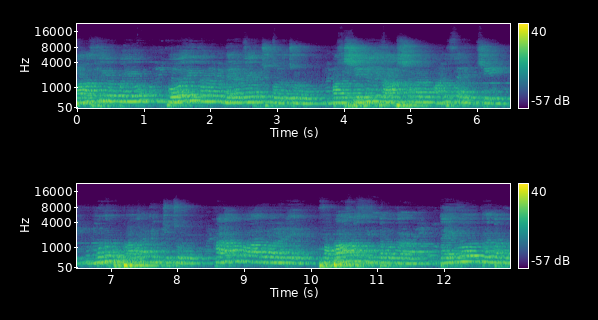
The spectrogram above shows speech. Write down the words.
మనసు యొక్కయు కోరికలను నెరవేర్చుకొనుచు మన శరీరాశ అనుసరించి మునుపు ప్రవర్తించుచు కడమ వారి వలనే స్వభావ సిద్ధముగా దైవోగ్రతకు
